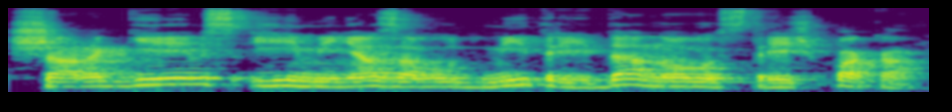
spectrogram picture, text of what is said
Шара Геймс и меня зовут Дмитрий. До новых встреч, пока!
